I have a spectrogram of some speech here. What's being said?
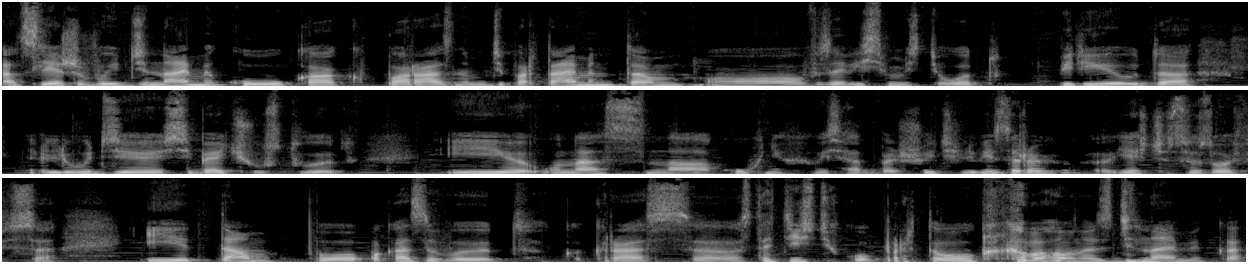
отслеживает динамику как по разным департаментам э, в зависимости от периода люди себя чувствуют. И у нас на кухнях висят большие телевизоры, я сейчас из офиса, и там показывают как раз э, статистику про то, какова у нас динамика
